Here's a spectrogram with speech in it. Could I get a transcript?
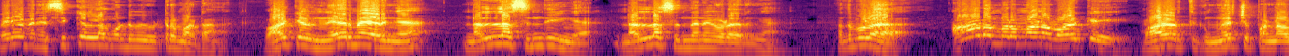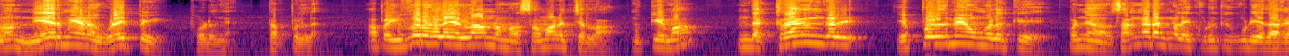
பெரிய பெரிய சிக்கல்லாம் கொண்டு போய் விட்டுற மாட்டாங்க. வாழ்க்கையில் நேர்மையாக இருங்க நல்லா சிந்திங்க நல்ல சிந்தனையோடு இருங்க. அதுபோல் ஆடம்பரமான வாழ்க்கை வாழறதுக்கு முயற்சி பண்ணாலும் நேர்மையான உழைப்பை போடுங்க. தப்பில்லை. அப்போ இவர்களையெல்லாம் நம்ம சமாளிச்சிடலாம். முக்கியமாக இந்த கிரகங்கள் எப்பொழுதுமே உங்களுக்கு கொஞ்சம் சங்கடங்களை கொடுக்கக்கூடியதாக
